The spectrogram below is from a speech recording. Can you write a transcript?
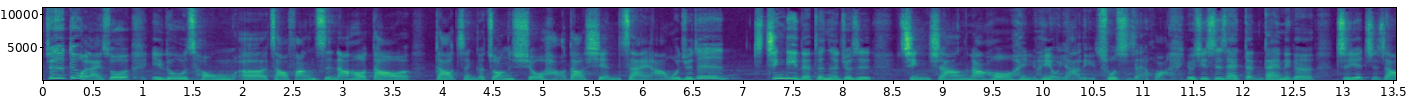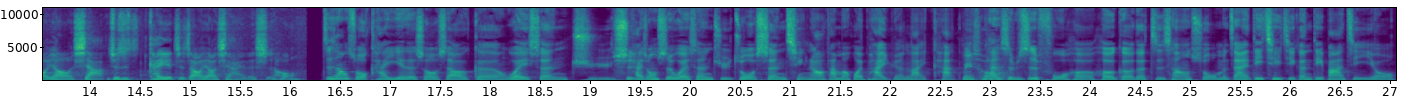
就是对我来说，一路从呃找房子，然后到到整个装修好到现在啊，我觉得经历的真的就是紧张，然后很很有压力。说实在话，尤其是在等待那个职业执照要下，就是开业执照要下来的时候。咨商所开业的时候是要跟卫生局，是台中市卫生局做申请，然后他们会派员来看，没错，看是不是符合合格的咨商所。我们在第七集跟第八集有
